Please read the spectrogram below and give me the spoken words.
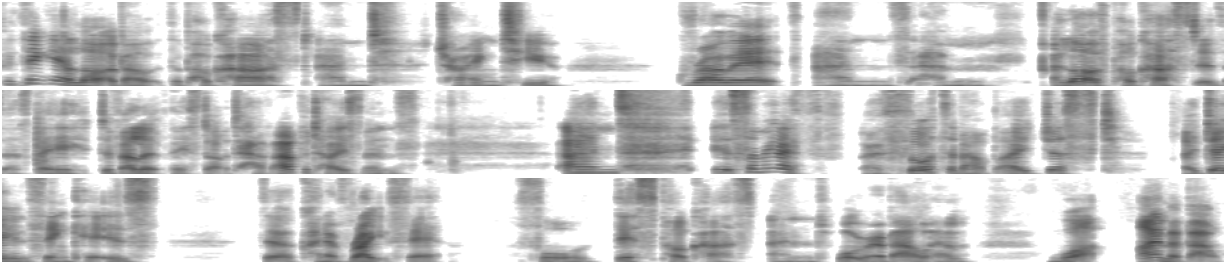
been thinking a lot about the podcast and trying to grow it. And um, a lot of podcasters, as they develop, they start to have advertisements. And it's something I th- I've thought about, but I just I don't think it is the kind of right fit for this podcast and what we're about and what I'm about.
